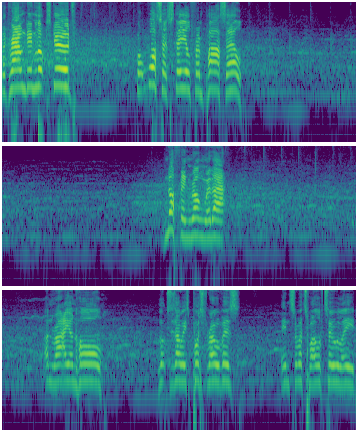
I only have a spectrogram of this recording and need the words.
The grounding looks good. But what a steal from Parcell. Nothing wrong with that. And Ryan Hall looks as though he's pushed Rovers into a 12 2 lead.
